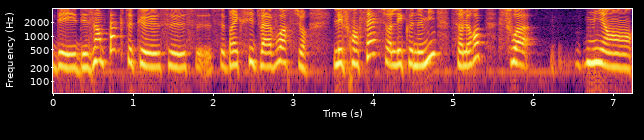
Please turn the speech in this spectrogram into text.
des, impacts que ce, Brexit va avoir sur les Français, sur l'économie, sur l'Europe, soit mis en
